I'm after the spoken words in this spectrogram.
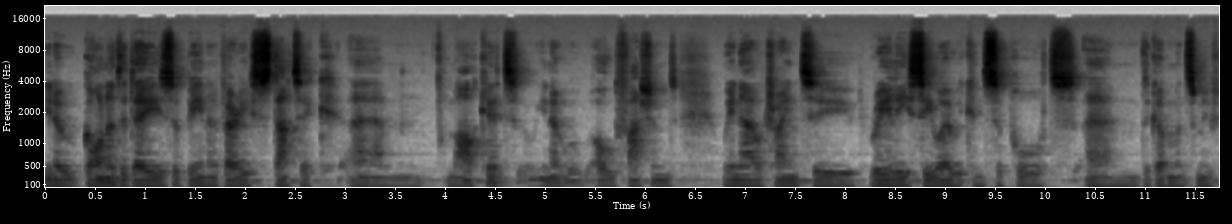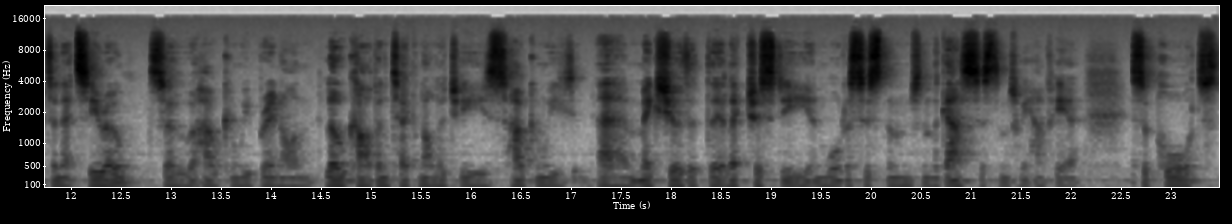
you know, gone are the days of being a very static um, market, you know, old fashioned. We're now trying to really see where we can support um, the government's move to net zero. So, how can we bring on low carbon technologies? How can we um, make sure that the electricity and water systems and the gas systems we have here support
